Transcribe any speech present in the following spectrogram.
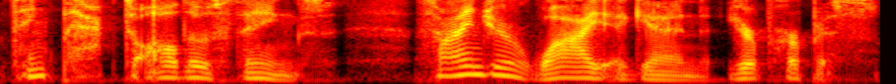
think back to all those things. Find your why again, your purpose.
